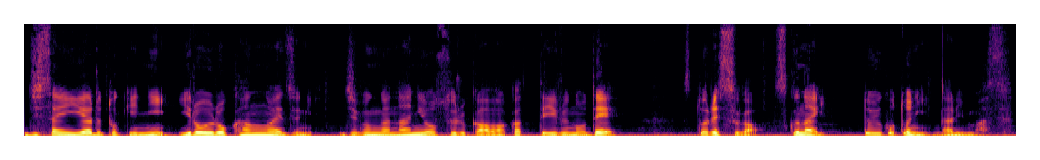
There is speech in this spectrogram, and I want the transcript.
実際やるときにいろいろ考えずに自分が何をするか分かっているのでストレスが少ないということになります。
